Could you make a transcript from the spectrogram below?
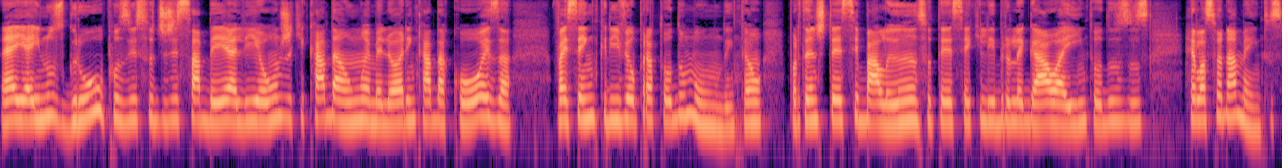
né? E aí nos grupos isso de saber saber ali onde que cada um é melhor em cada coisa, vai ser incrível para todo mundo. Então, importante ter esse balanço, ter esse equilíbrio legal aí em todos os relacionamentos.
